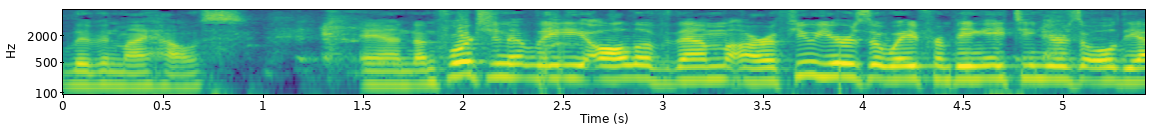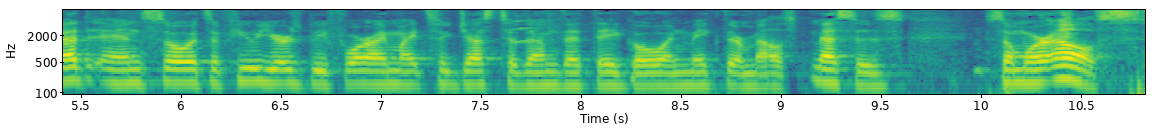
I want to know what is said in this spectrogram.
live in my house. And unfortunately, all of them are a few years away from being 18 years old yet, and so it's a few years before I might suggest to them that they go and make their messes somewhere else.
